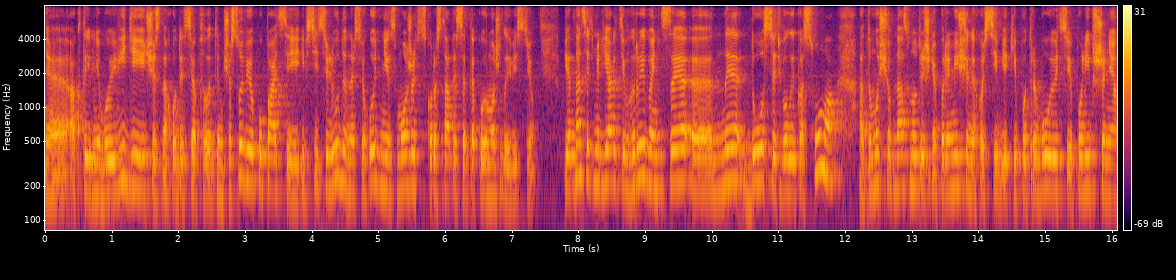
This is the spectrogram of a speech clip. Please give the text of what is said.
е, активні бойові дії, чи знаходиться в тимчасовій окупації. І всі ці люди на сьогодні зможуть скористатися такою можливістю. 15 мільярдів гривень це е, не досить велика сума, тому що в нас внутрішньо переміщених осіб, які потребують поліпшення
